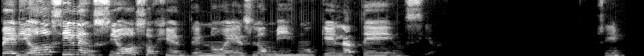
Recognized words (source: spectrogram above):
Periodo silencioso, gente, no es lo mismo que latencia. ¿Sí?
